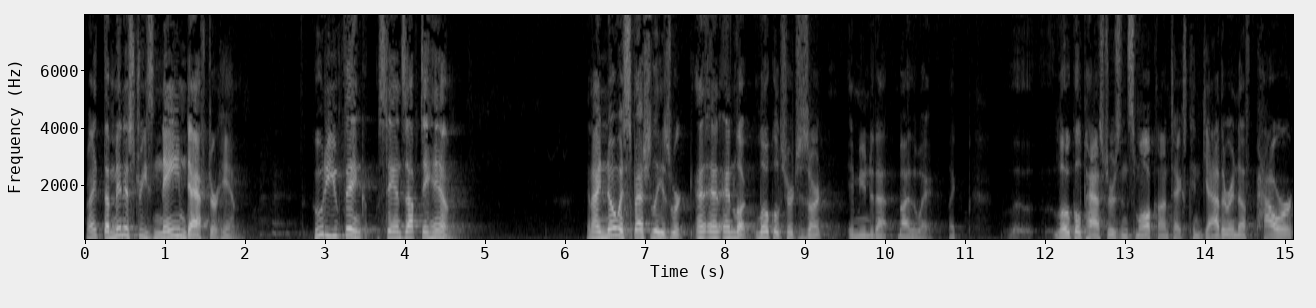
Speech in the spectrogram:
Right? The ministry's named after him. Who do you think stands up to him? And I know, especially as we're, and, and, and, look, local churches aren't immune to that, by the way. Local pastors in small contexts can gather enough power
